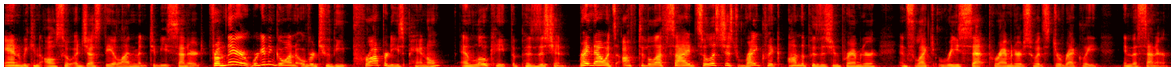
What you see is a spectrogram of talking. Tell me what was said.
and we can also adjust the alignment to be centered. From there, we're gonna go on over to the properties panel and locate the position. Right now it's off to the left side, so let's just right click on the position parameter and select reset parameter so it's directly in the center.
